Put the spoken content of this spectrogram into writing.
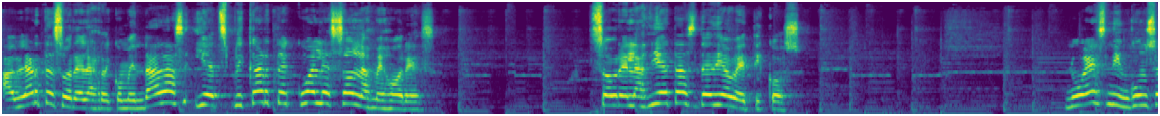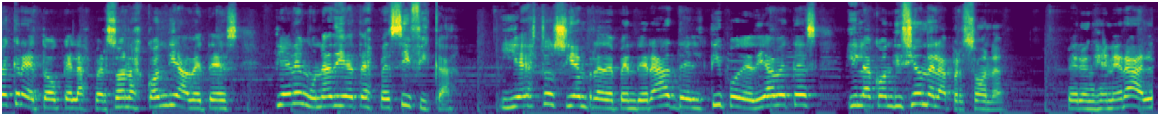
hablarte sobre las recomendadas y explicarte cuáles son las mejores. Sobre las dietas de diabéticos. No es ningún secreto que las personas con diabetes tienen una dieta específica y esto siempre dependerá del tipo de diabetes y la condición de la persona. Pero en general,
